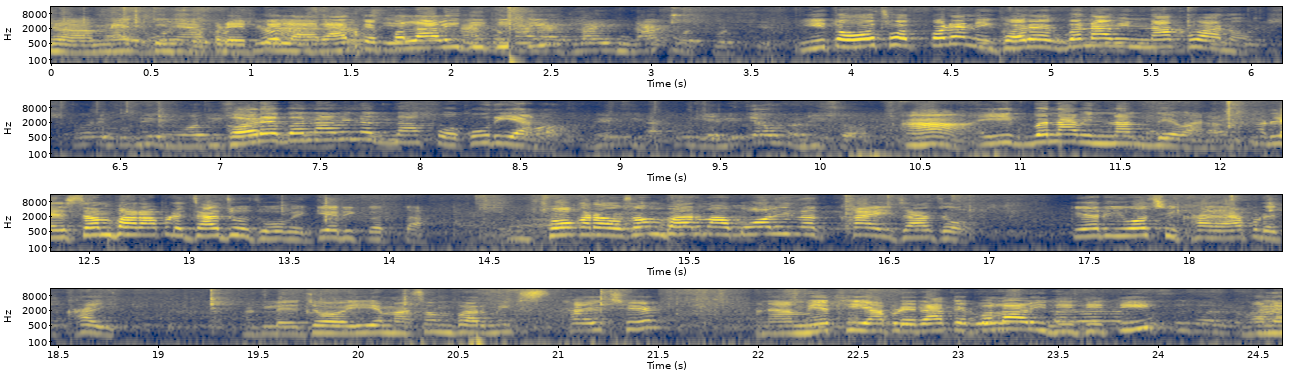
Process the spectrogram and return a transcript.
જા મેથીને આપણે પેલા રાતે પલાળી દીધી એ તો ઓછો જ પડે ને ઘરે બનાવીને નાખવાનો. ઘરે બનાવીને જ નાખવો કુરિયાનો. હા એ જ બનાવીને નાખી દેવાનો. એટલે સંભાર આપણે જાજો જોવે કેરી કરતા. છોકરાઓ સંભારમાં બોળીને જ ખાય જાજો. કેરી ઓછી ખાય, આપણે જ ખાઈ. એટલે જો એમાં સંભાર મિક્સ થાય છે. અને આ મેથી આપણે રાતે પલાળી દીધી હતી. અને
